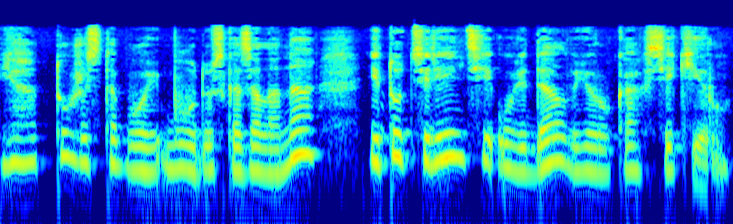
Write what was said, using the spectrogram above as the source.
«Я тоже с тобой буду», — сказала она, и тут Терентий увидал в ее руках секиру.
